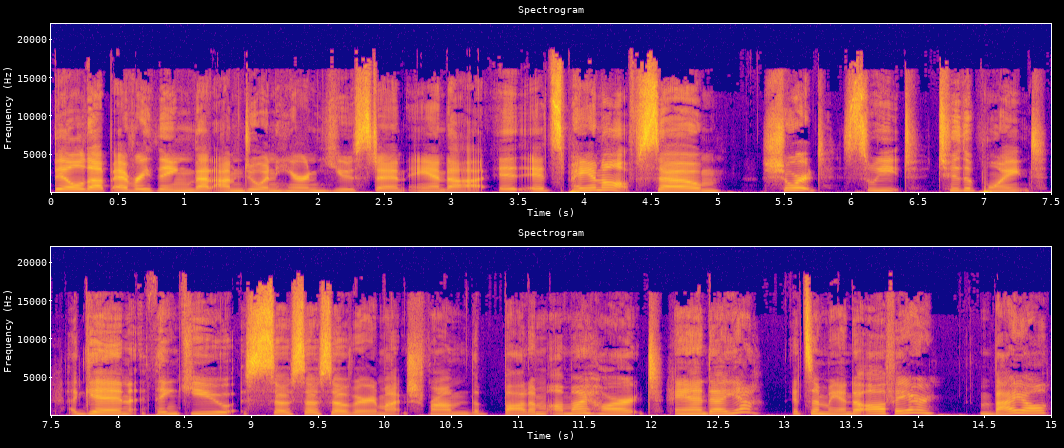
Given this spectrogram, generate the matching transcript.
build up everything that I'm doing here in Houston and uh, it, it's paying off. So Short, sweet, to the point. Again, thank you so, so, so very much from the bottom of my heart. And uh, yeah, it's Amanda off air. Bye, y'all.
